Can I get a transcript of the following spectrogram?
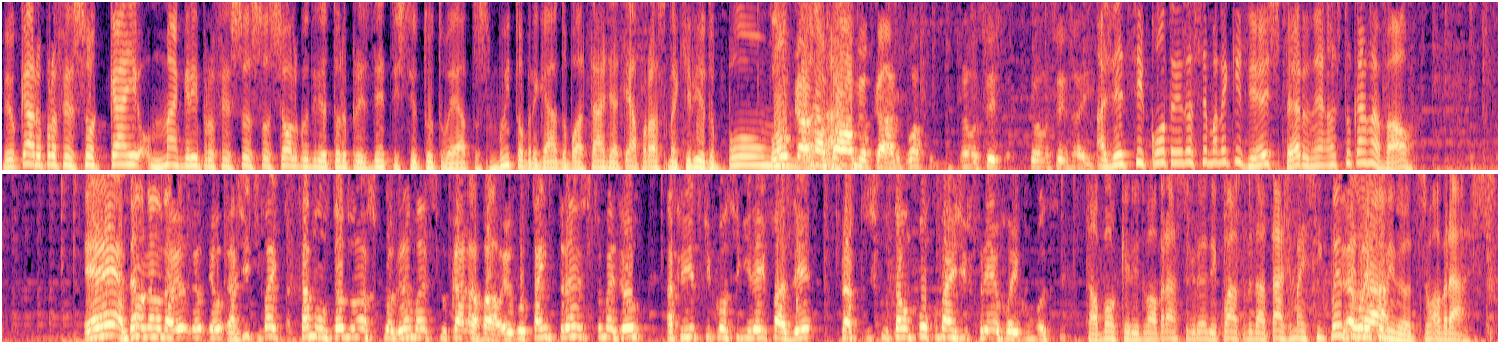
Meu caro professor Caio Magri, professor sociólogo, diretor-presidente do Instituto Etos, muito obrigado, boa tarde, até a próxima, querido. Bom, Bom carnaval, meu caro, boa para vocês, vocês aí. A gente se encontra ainda semana que vem, eu espero, né, antes do carnaval. É, não, não, não. Eu, eu, a gente vai estar tá montando o nosso programa antes do carnaval. Eu vou estar tá em trânsito, mas eu acredito que conseguirei fazer para escutar um pouco mais de frevo aí com você. Tá bom, querido. Um abraço grande, quatro da tarde, mais 58 minutos. Um abraço.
